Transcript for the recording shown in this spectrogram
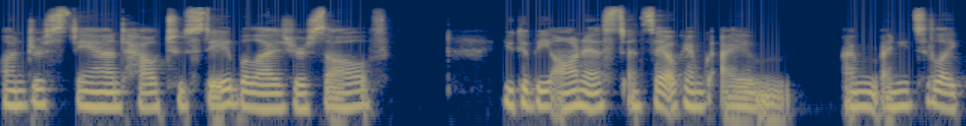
understand how to stabilize yourself, you could be honest and say, okay, I'm, I'm, I'm i need to like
